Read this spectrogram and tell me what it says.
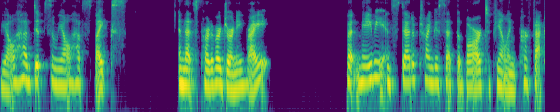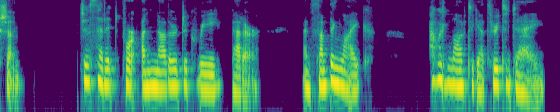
We all have dips and we all have spikes. And that's part of our journey, right? But maybe instead of trying to set the bar to feeling perfection, just set it for another degree better. And something like, I would love to get through today,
